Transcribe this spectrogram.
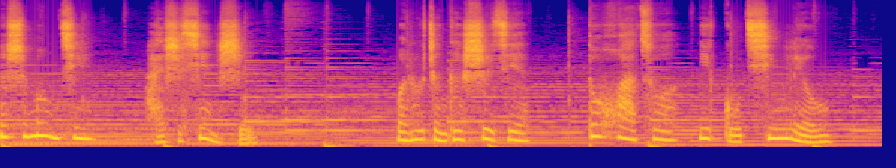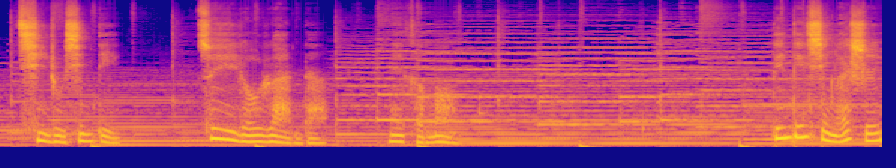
那是梦境。还是现实，宛如整个世界都化作一股清流，沁入心底最柔软的那个梦。点点醒来时，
